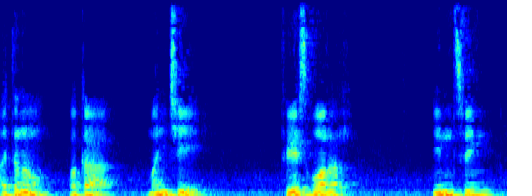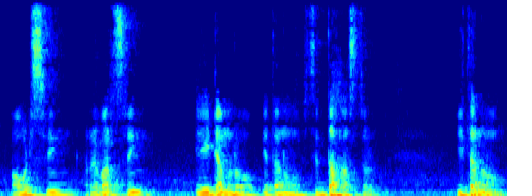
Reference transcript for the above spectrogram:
అతను ఒక మంచి pace bowler in swing out swing reverse swing వేయటంలో ఇతను సిద్ధహస్తుడు. ఇతను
